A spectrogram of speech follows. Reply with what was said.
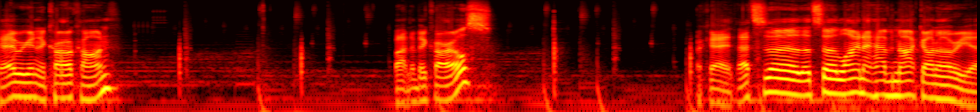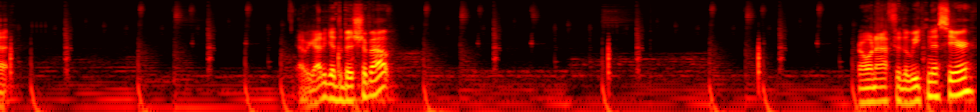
Okay, we're getting a Carl Khan. Botvinnik Carls. Okay, that's the that's the line I have not gone over yet. Yeah, we got to get the bishop out. Going after the weakness here.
